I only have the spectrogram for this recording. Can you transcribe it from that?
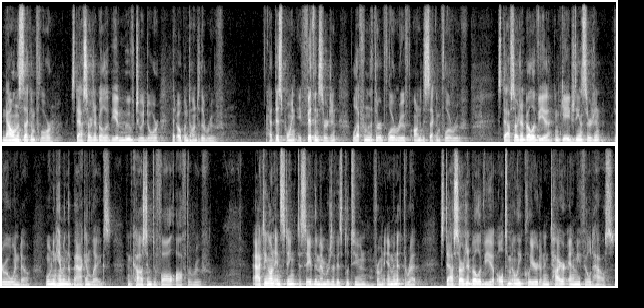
Now on the second floor, Staff Sergeant Bellavia moved to a door that opened onto the roof. At this point, a fifth insurgent leapt from the third floor roof onto the second floor roof. Staff Sergeant Bellavia engaged the insurgent through a window, wounding him in the back and legs, and caused him to fall off the roof. Acting on instinct to save the members of his platoon from an imminent threat, Staff Sergeant Bellavia ultimately cleared an entire enemy filled house.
